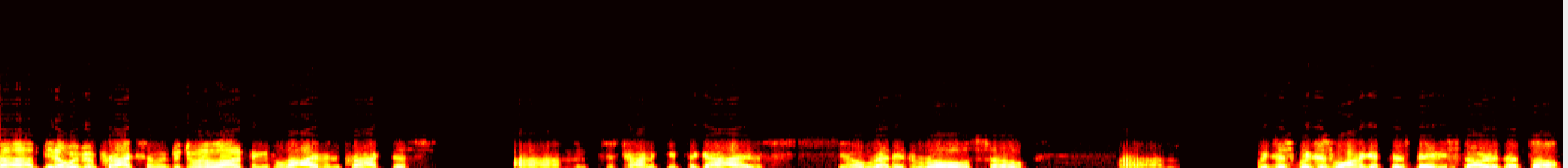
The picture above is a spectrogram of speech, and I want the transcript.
uh, you know, we've been practicing. We've been doing a lot of things live in practice, um, just trying to keep the guys, you know, ready to roll. So um, we just we just want to get this baby started. That's all.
